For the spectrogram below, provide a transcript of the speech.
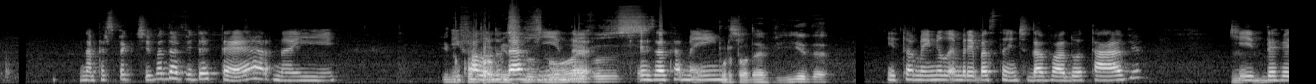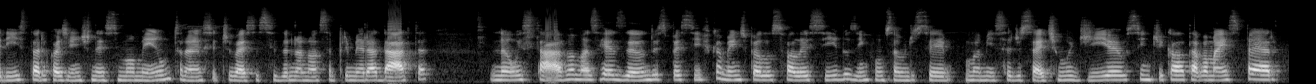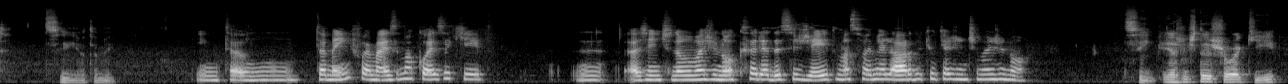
na perspectiva da vida eterna e E e falando da vida, noivos exatamente. por toda a vida. E também me lembrei bastante da avó do Otávio, que Uhum. deveria estar com a gente nesse momento, né? Se tivesse sido na nossa primeira data, não estava, mas rezando especificamente pelos falecidos, em função de ser uma missa de sétimo dia, eu senti que ela estava mais perto. Sim, eu também. Então, também foi mais uma coisa que hum, a gente não imaginou que seria desse jeito, mas foi melhor do que o que a gente imaginou. Sim, e a gente deixou aqui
